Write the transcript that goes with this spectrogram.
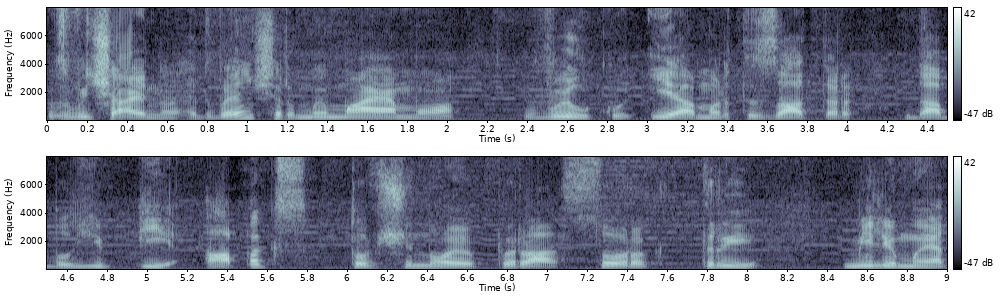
звичайно Adventure ми маємо вилку і амортизатор WP Apex товщиною пера 43 мм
